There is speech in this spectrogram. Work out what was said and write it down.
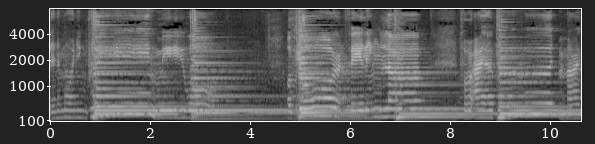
Let the morning bring me warm of your unfailing love. For I have put my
